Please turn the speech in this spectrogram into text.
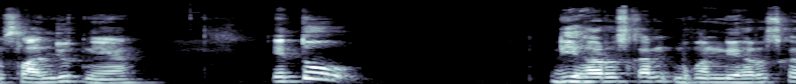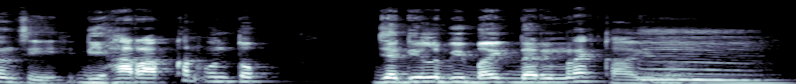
selanjutnya itu diharuskan bukan diharuskan sih diharapkan untuk jadi lebih baik dari mereka gitu Hmm,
